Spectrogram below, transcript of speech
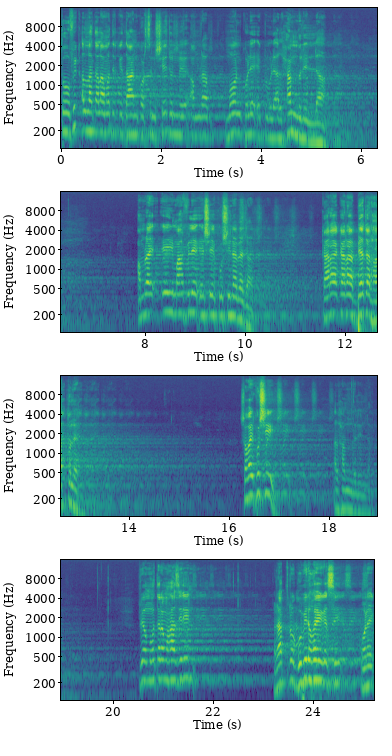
তৌফিক আল্লাহ তালা আমাদেরকে দান করছেন। সেজন্য আমরা মন করে একটু বলি, আলহামদুলিল্লাহ। আমরা এই মাহফিলে এসে খুশি না বেজার। কারা কারা বেজার হাত তোলেন? সবাই খুশি? আলহামদুলিল্লাহ। প্রিয় মোহতারাম হাজিরিন, রাত্র গভীর হয়ে গেছে অনেক।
